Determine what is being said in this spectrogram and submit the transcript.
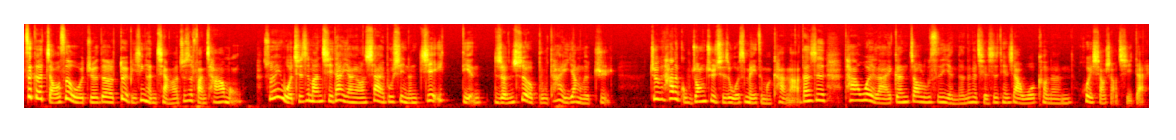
这个角色，我觉得对比性很强啊，就是反差萌，所以我其实蛮期待杨洋下一部戏能接一点人设不太一样的剧。就是他的古装剧，其实我是没怎么看啦，但是他未来跟赵露思演的那个《且试天下》，我可能会小小期待。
